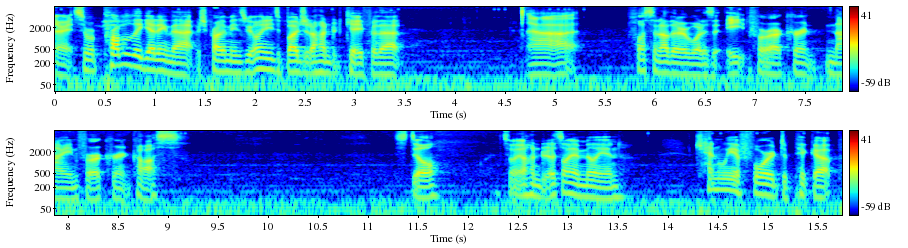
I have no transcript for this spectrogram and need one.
all right, so we're probably getting that, which probably means we only need to budget 100k for that. Uh, plus another, what is it, 8 for our current, 9 for our current costs. Still, it's only 100, that's only a million. Can we afford to pick up?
